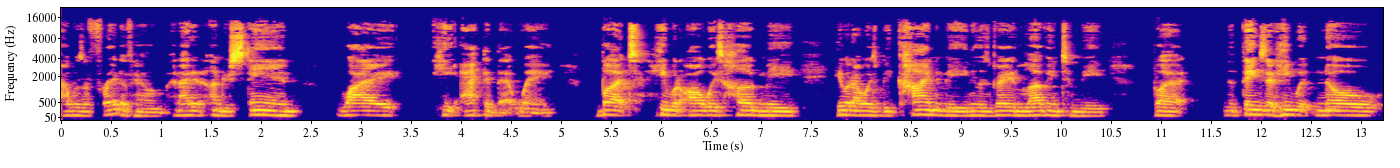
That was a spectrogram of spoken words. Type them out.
I was afraid of him and I didn't understand why he acted that way. But he would always hug me. He would always be kind to me and he was very loving to me. But the things that he would know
